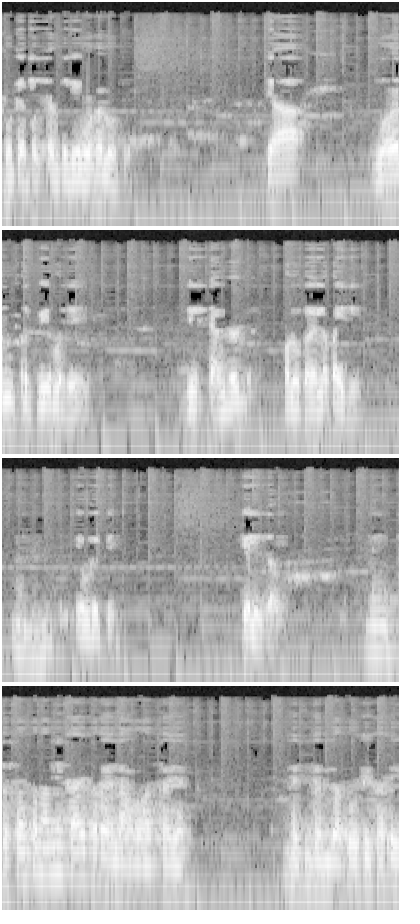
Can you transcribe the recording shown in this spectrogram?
छोट्या पक्ष्यांचं जे वहन होतं त्या वहन प्रक्रियेमध्ये जे स्टँडर्ड फॉलो करायला पाहिजे. तेवढे ते केले जावे प्रशासनाने काय करायला हवं आता या जनजागृतीसाठी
